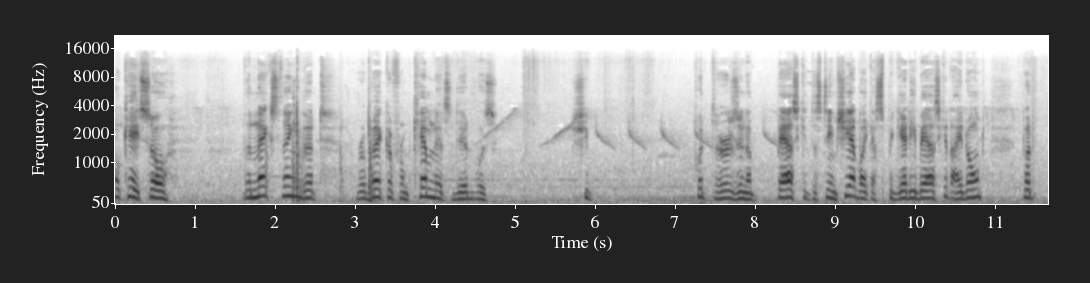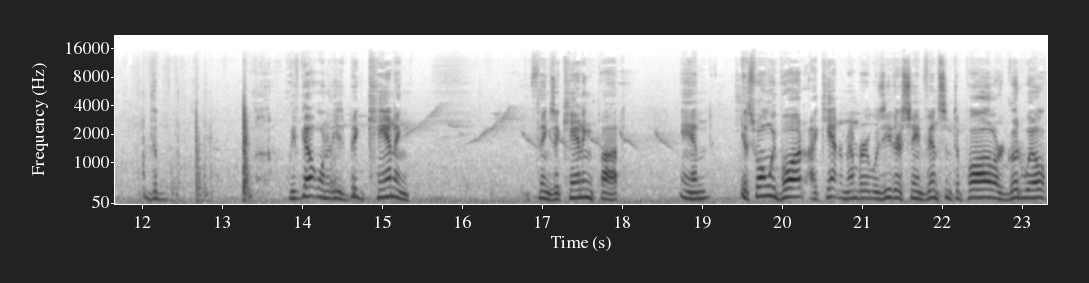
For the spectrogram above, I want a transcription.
Okay, so the next thing that Rebecca from Chemnitz did was she put hers in a basket to steam. She had like a spaghetti basket. I don't, but the we've got one of these big canning things, a canning pot, and it's one we bought. I can't remember. It was either St. Vincent de Paul or Goodwill,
